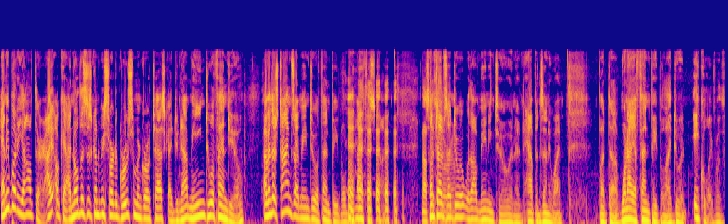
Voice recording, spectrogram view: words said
Anybody out there? I, okay, I know this is going to be sort of gruesome and grotesque. I do not mean to offend you. I mean, there's times I mean to offend people, but not this time. Not Sometimes I do it without meaning to, and it happens anyway. But uh, when I offend people, I do it equally with,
